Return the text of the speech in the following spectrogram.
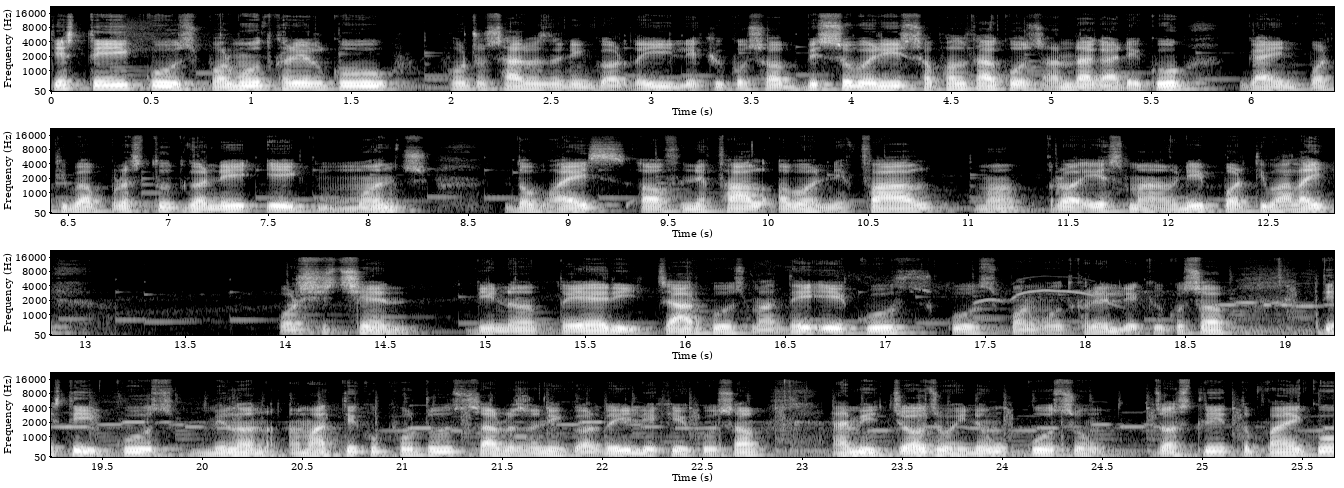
त्यस्तै कोच प्रमोद खरेलको फोटो सार्वजनिक गर्दै लेखेको छ विश्वभरि सफलताको झन्डा गाडेको गायन प्रतिभा प्रस्तुत गर्ने एक मञ्च द भोइस अफ नेपाल अब नेपालमा र यसमा आउने प्रतिभालाई प्रशिक्षण दिन तयारी चार कोचमध्ये एक कोच कोच प्रमोद खरेल लेखेको छ। त्यस्तै कोच मिलन अमात्यको फोटो सार्वजनिक गर्दै लेखिएको छ। हामी जज होइनौँ कोच हौँ। जसले तपाईँको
